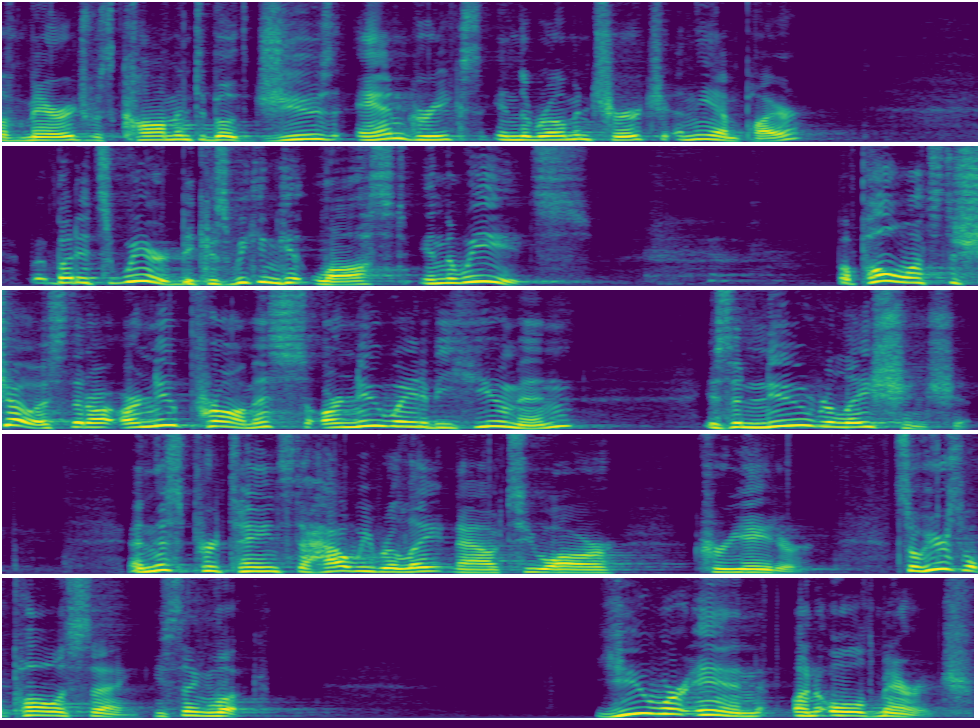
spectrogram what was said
of marriage was common to both Jews and Greeks in the Roman church and the empire. But, it's weird because we can get lost in the weeds. But Paul wants to show us that our, our new promise, our new way to be human, is a new relationship. And this pertains to how we relate now to our Creator. So here's what Paul is saying He's saying, look, you were in an old marriage,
